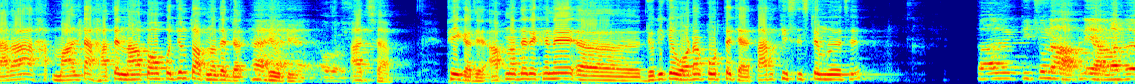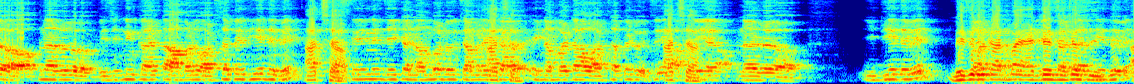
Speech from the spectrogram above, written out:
তারা মালটা হাতে না পাওয়া পর্যন্ত আপনাদের হ্যাঁ, ডিউটি হ্যাঁ, হ্যাঁ। আচ্ছা ঠিক আছে। আপনাদের এখানে যদি কেউ অর্ডার করতে চায় তার কি সিস্টেম রয়েছে? তার কিছু না আপনি আমার আপনার ভিজিটিং কার্ডটা আমার হোয়াটসঅ্যাপে দিয়ে দেবেন। আচ্ছা। স্ক্রিনে যেটা নাম্বার রয়েছে আমার আচ্ছা। এই নাম্বারটা হোয়াটসঅ্যাপে রয়েছে। আচ্ছা। আপনি আপনার দিয়ে দেবেন ভিজিটিং কার্ড বা অ্যাড্রেস।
